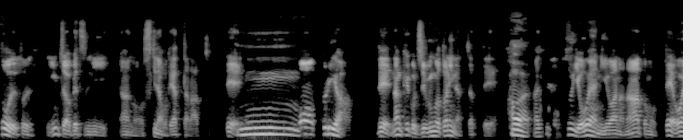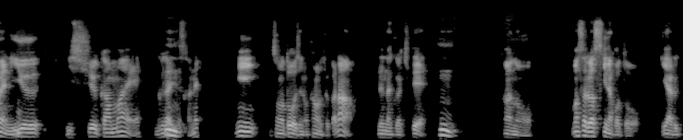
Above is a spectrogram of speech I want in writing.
そうです、そうです。院長は別にあの好きなことやったらって言って、うーん。おクリアで、なんか結構自分ごとになっちゃって、はあ次親に言わななと思って、親に言う1週間前ぐらいですかね、に、その当時の彼女から連絡が来て、い。うん。あの、まあ、それは好きなことをやる。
